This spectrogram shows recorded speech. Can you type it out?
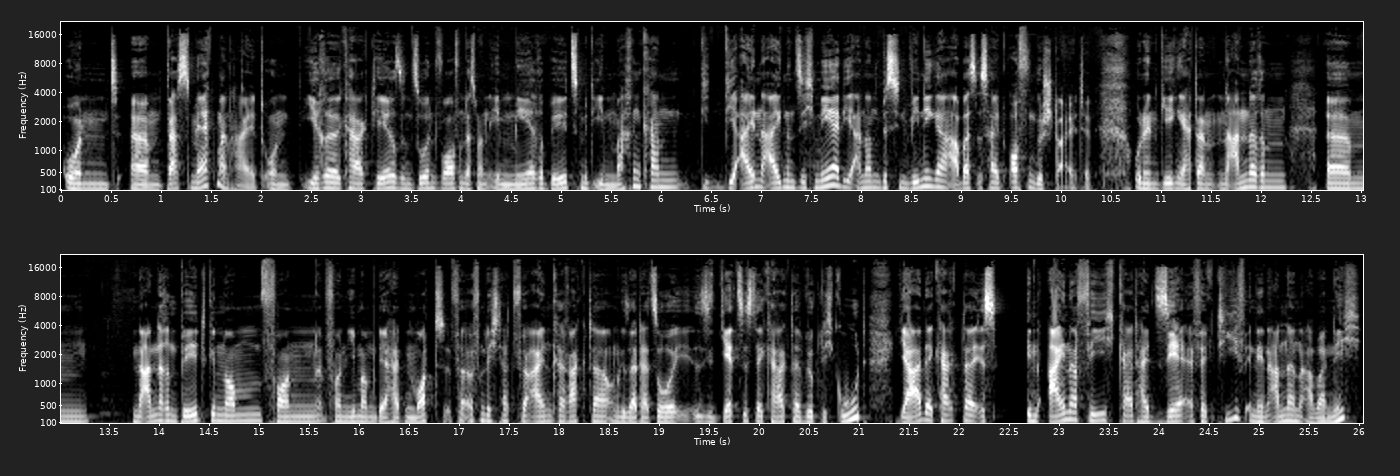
Und ähm, das merkt man halt. Und ihre Charaktere sind so entworfen, dass man eben mehrere Builds mit ihnen machen kann. Die, die einen eignen sich mehr, die anderen ein bisschen weniger, aber es ist halt offen gestaltet. Und hingegen, er hat dann einen anderen ähm, einen anderen Bild genommen von, von jemandem, der halt einen Mod veröffentlicht hat für einen Charakter und gesagt hat, so, jetzt ist der Charakter wirklich gut. Ja, der Charakter ist in einer Fähigkeit halt sehr effektiv, in den anderen aber nicht.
